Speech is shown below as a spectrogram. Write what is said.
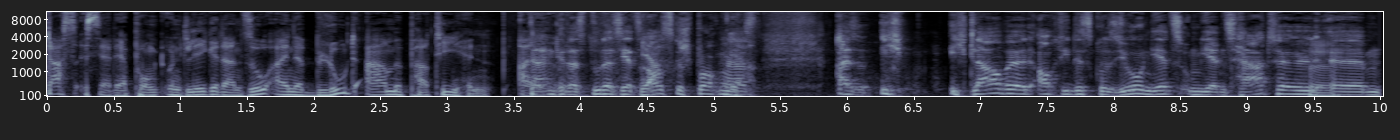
das ist ja der Punkt und lege dann so eine blutarme Partie hin. Also, Danke, dass du das jetzt Ja. ausgesprochen Ja. hast. Also ich, ich glaube, auch die Diskussion jetzt um Jens Hertel ähm,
